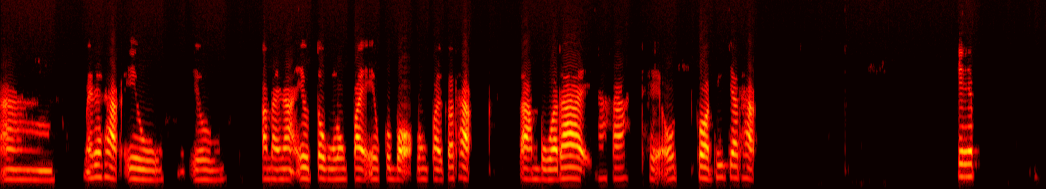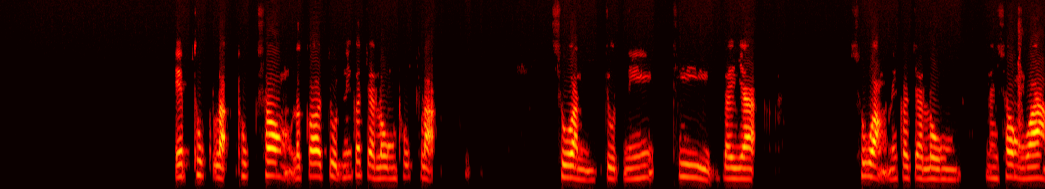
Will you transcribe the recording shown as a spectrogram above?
อ่า ไม่ได้ถักเอว เอวอะไรนะเอวตรงลงไปเอวกระบอกลงไปก็ถักตามบัวได้นะคะ แถวก่อนที่จะถักเอฟเอฟทุกหลักทุกช่อง แล้วก็จุดนี้ก็จะลงทุกหลัก ส่วนจุดนี้ที่ระยะช่วงนี้ก็จะลง ในช่องว่าง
